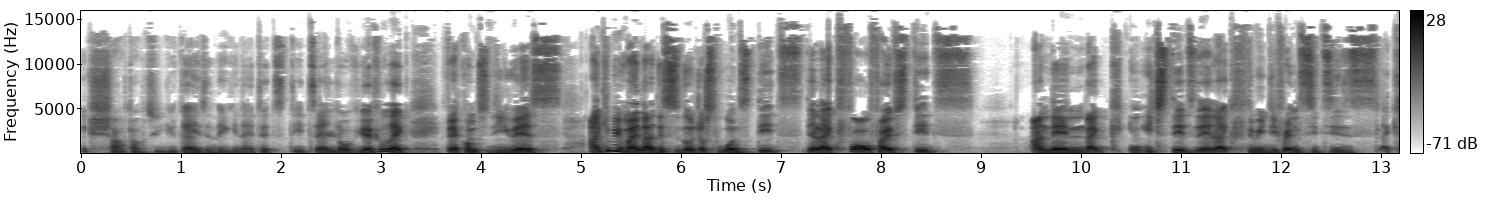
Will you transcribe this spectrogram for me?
Like shout out to you guys in the United States. I love you. I feel like if I come to the US, and keep in mind that this is not just one state. They're like four or five states, and then like in each state there are like three different cities. Like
